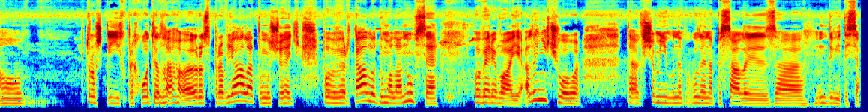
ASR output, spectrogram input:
О, Трошки їх приходила, розправляла, тому що геть повивертало, думала, ну все, повириває. Але нічого. Так, що мені були написали за. Ну, дивіться,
